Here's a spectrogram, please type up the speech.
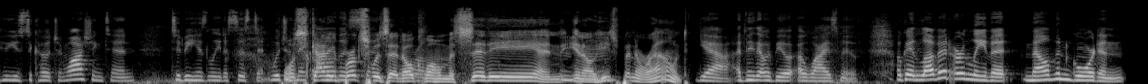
who used to coach in Washington, to be his lead assistant. Which Well, Scotty Brooks was at world. Oklahoma City, and you know mm-hmm. he's been around. Yeah, I think that would be a, a wise move. Okay, love it or leave it. Melvin Gordon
